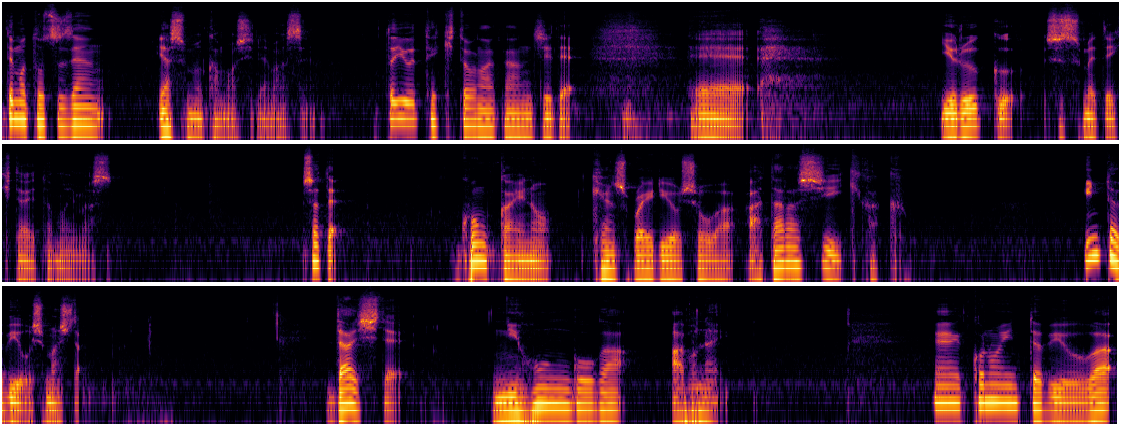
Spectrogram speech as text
でも突然休むかもしれません。という適当な感じで、えー、ゆるく進めていきたいと思います。さて、今回の Ken's Radio Show は新しい企画。インタビューをしました。題して、日本語が危ない。えー、このインタビューは、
